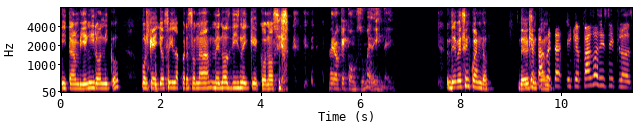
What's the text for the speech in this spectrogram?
y también irónico, porque yo soy la persona menos Disney que conoces. Pero que consume Disney. De vez en cuando y, que pago y que pago Disney Plus,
